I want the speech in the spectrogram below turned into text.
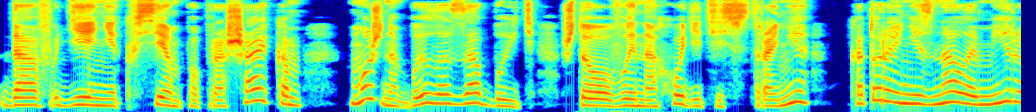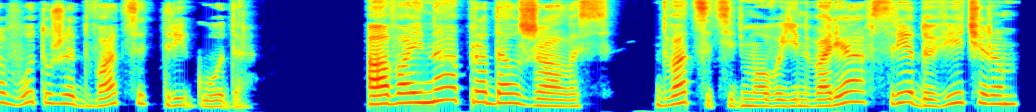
дав денег всем попрошайкам, можно было забыть, что вы находитесь в стране, которая не знала мира вот уже 23 года. А война продолжалась. 27 января, в среду вечером,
